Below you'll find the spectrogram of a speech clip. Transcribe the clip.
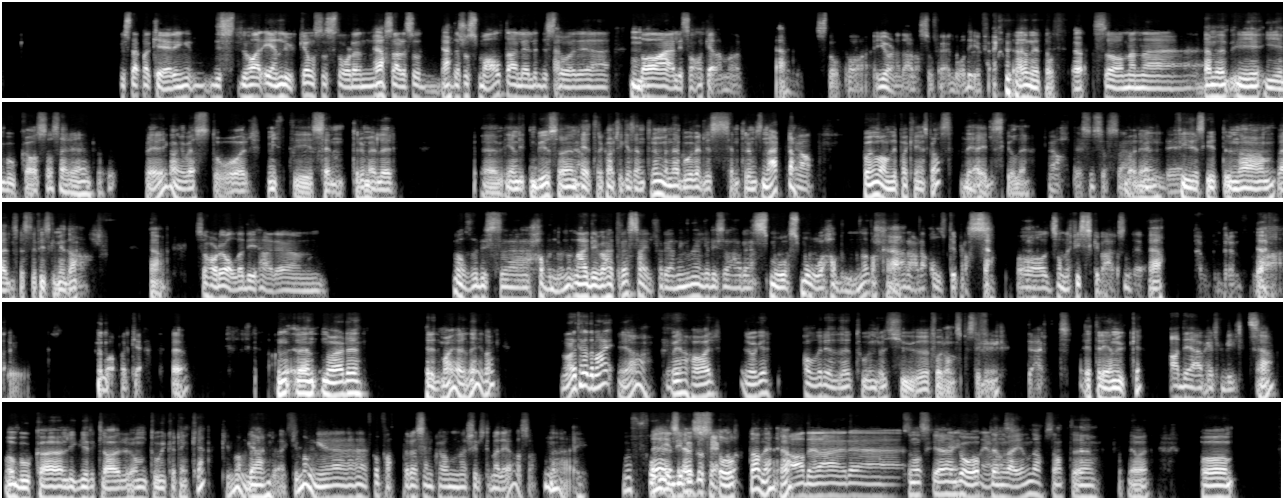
hvis det er parkering, hvis du har én luke, og så står det en, Ja. så er det så, Ja. det er så smalt, eller det står eh, Mm. Da er jeg litt sånn OK, da må jeg Ja. Stå på hjørnet der, da, så får jeg gå de. Ja, nettopp. Ja. Så, men uh... Nei, men i, I boka også så er det flere ganger hvor jeg står midt i sentrum, eller uh, i en liten by, så Ja. heter det kanskje ikke sentrum, men jeg bor veldig sentrumsnært, da, ja, på en vanlig parkeringsplass. Det, jeg elsker jo det. ja, det synes jeg også er Bare veldig fire skritt unna verdens beste fiskemiddag. Ja. Så har du alle de her um, alle disse havnene Nei, de, hva heter det? Seilforeningene, eller disse her små, små havnene. Da. Ja. Der er det alltid plass. Ja. Og sånne fiskevær og sånn. Det, Ja. det er jo en drøm. Da er det jo bare å parkere. Men, men nå er det 3. mai, er det det, i dag? Nå er det 3. mai. Ja. Og jeg har, Roger, allerede 220 forhåndsbestillinger Det er, etter en uke. Ja, det er jo helt vilt. Ja, og boka ligger klar om to uker, tenker jeg. Ikke mange, Ja. det er ikke mange forfattere som kan skilte med det, altså. Nei, jeg, jeg er stolt av det. Ja. Ja, det er eh, Så nå skal jeg gå opp den altså. veien, da. Sånn at, eh, det var, og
